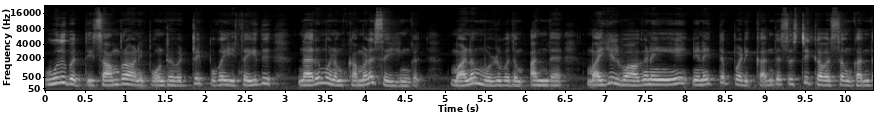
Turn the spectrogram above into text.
ஊதுபத்தி சாம்பிராணி போன்றவற்றை புகை செய்து நறுமணம் கமல செய்யுங்கள். மனம் முழுவதும் அந்த மயில் வாகனையே நினைத்தபடி கந்த சிருஷ்டி கவசம் கந்த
